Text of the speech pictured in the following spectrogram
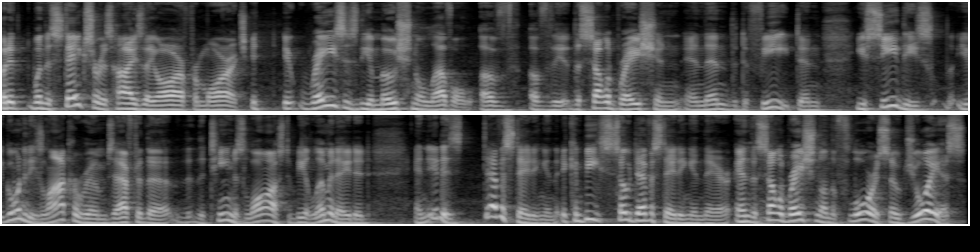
But it, when the stakes are as high as they are for March, it, it raises the emotional level of, of the, the celebration and then the defeat. And you see these, you go into these locker rooms after the, the, the team is lost to be eliminated, and it is devastating. And it can be so devastating in there. And the celebration on the floor is so joyous.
